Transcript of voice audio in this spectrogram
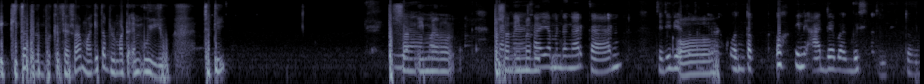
kita belum bekerja sama kita belum ada MUU jadi pesan Iya, email pesan karena email saya itu mendengarkan, jadi dia Oh. untuk oh ini ada bagus gitu.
